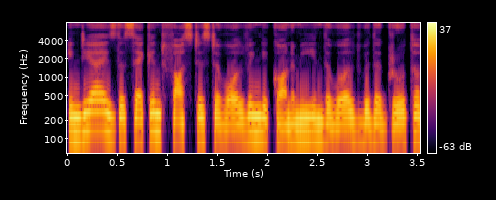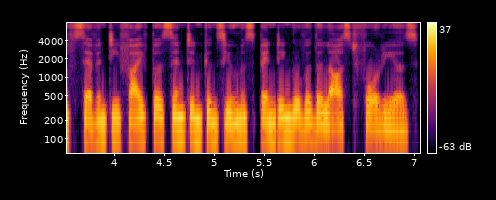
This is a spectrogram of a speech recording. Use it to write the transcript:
India is the second fastest evolving economy in the world with a growth of 75% in consumer spending over the last four years.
